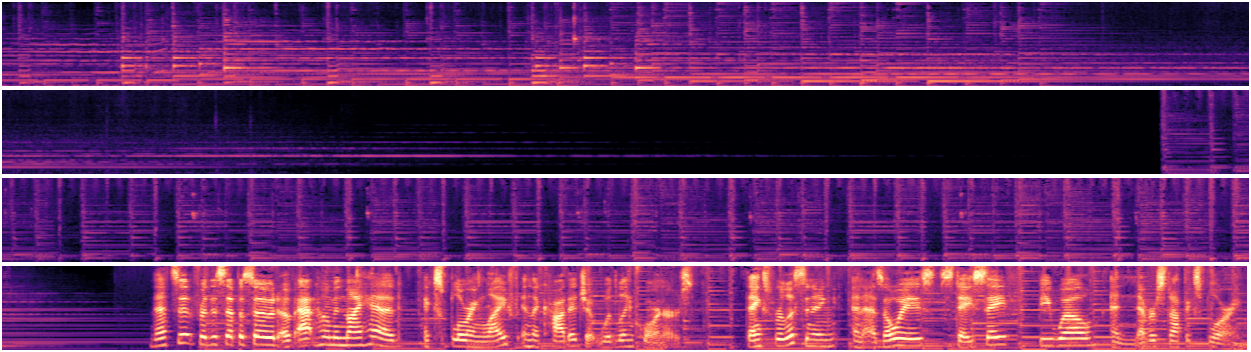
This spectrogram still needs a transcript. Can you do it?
That's it for this episode of At Home in My Head. exploring life in the cottage at Woodland Corners. Thanks for listening, and as always, stay safe, be well, and never stop exploring.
